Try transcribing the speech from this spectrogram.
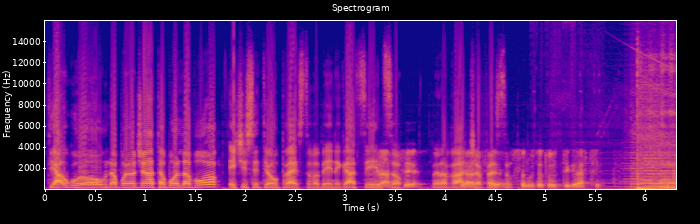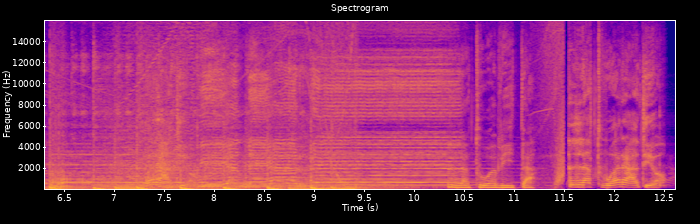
ti auguro una buona giornata, buon lavoro e ci sentiamo presto, va bene? Grazie Enzo. Grazie. Un abbraccio, grazie. a presto. Un saluto a tutti, grazie. Radio. La tua vita, la tua radio.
